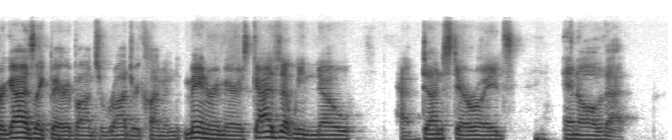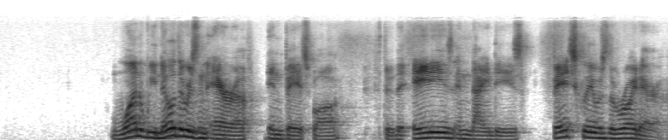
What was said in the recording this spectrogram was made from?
for guys like Barry Bonds, Roger Clemens, Manny Ramirez, guys that we know have done steroids and all of that. One, we know there was an era in baseball through the 80s and 90s. Basically, it was the roid era.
